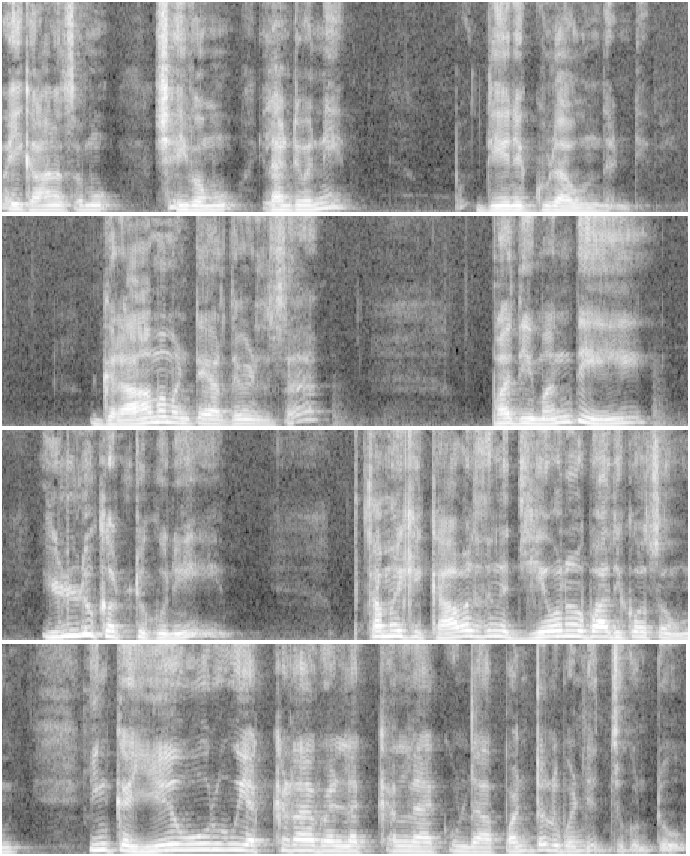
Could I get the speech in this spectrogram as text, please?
వైకానసము శైవము ఇలాంటివన్నీ దీనికి కూడా ఉందండి. గ్రామం అంటే అర్థం ఏంటి తెలుసా? పది మంది ఇళ్ళు కట్టుకుని తమకి కావలసిన జీవనోపాధి కోసం ఇంకా ఏ ఊరు ఎక్కడా వెళ్ళక్కర్లేకుండా పంటలు పండించుకుంటూ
